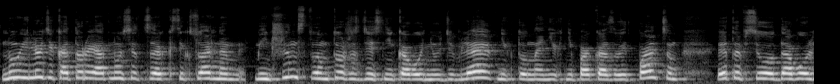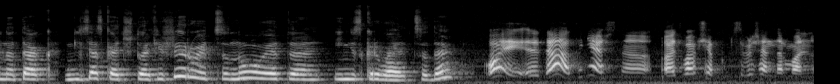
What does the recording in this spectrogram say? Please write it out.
Ну и люди, которые относятся к сексуальным меньшинствам, тоже здесь никого не удивляют, никто на них не показывает пальцем. Это все довольно так, нельзя сказать, что афишируется, но это и не скрывается, да? Ой, э, да, конечно. Это вообще совершенно нормально.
